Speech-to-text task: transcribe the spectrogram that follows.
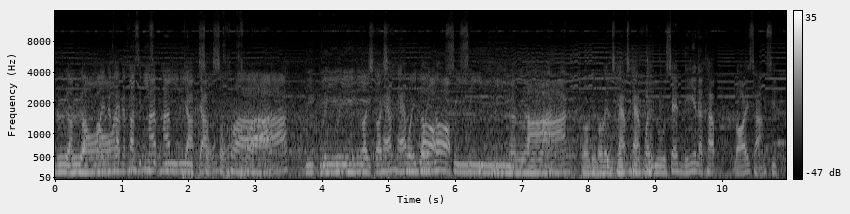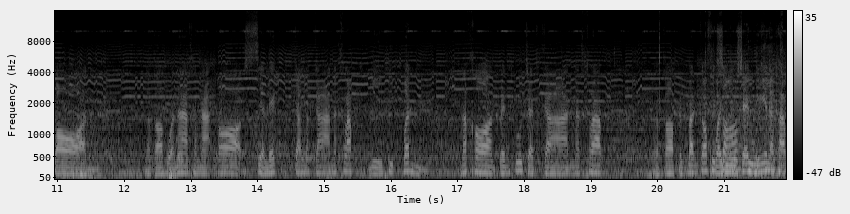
เรื่องน้อยนะครับ25ปีจากสงขลาดีกรีก็แชมป์มวยรอบ4เงินล้านรวมถึงเป็นแชมป์แชมป์วายูเส้นนี้แหละครับ 130 ปอนด์แล้วก็หัวหน้าคณะก็เสียเล็กจันลการนะครับ มีพี่เปิ้ลนครเป็นผู้จัดการนะครับ แล้วก็เป็นบันก็ฟิตซ้อมเส้นนี้แหละครับ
